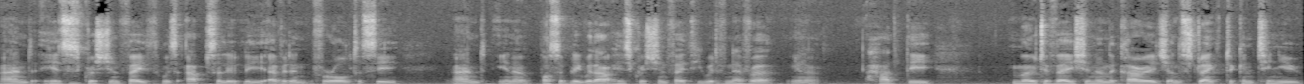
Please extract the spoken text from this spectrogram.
And his Christian faith was absolutely evident for all to see. And, you know, possibly without his Christian faith, he would have never, you know, had the motivation and the courage and the strength to continue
